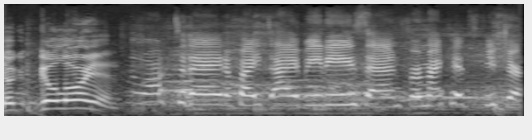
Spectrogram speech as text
go, go Lorien! I walk today to fight diabetes and for my kids' future.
